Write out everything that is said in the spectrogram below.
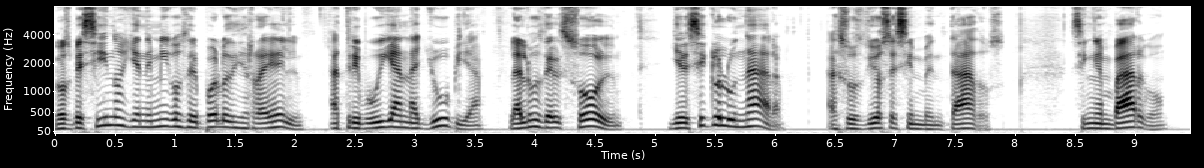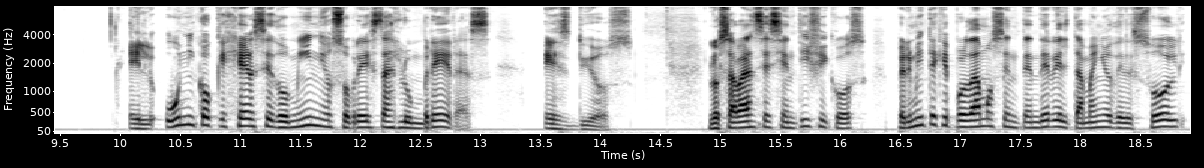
Los vecinos y enemigos del pueblo de Israel atribuían la lluvia, la luz del sol y el ciclo lunar a sus dioses inventados. Sin embargo, el único que ejerce dominio sobre estas lumbreras es Dios. Los avances científicos permiten que podamos entender el tamaño del Sol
